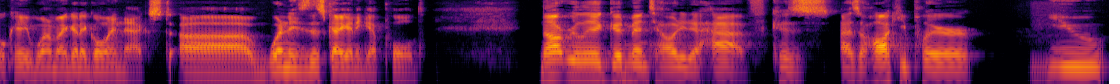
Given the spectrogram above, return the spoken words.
okay, when am I going to go in next? Uh, when is this guy going to get pulled? Not really a good mentality to have because as a hockey player, you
